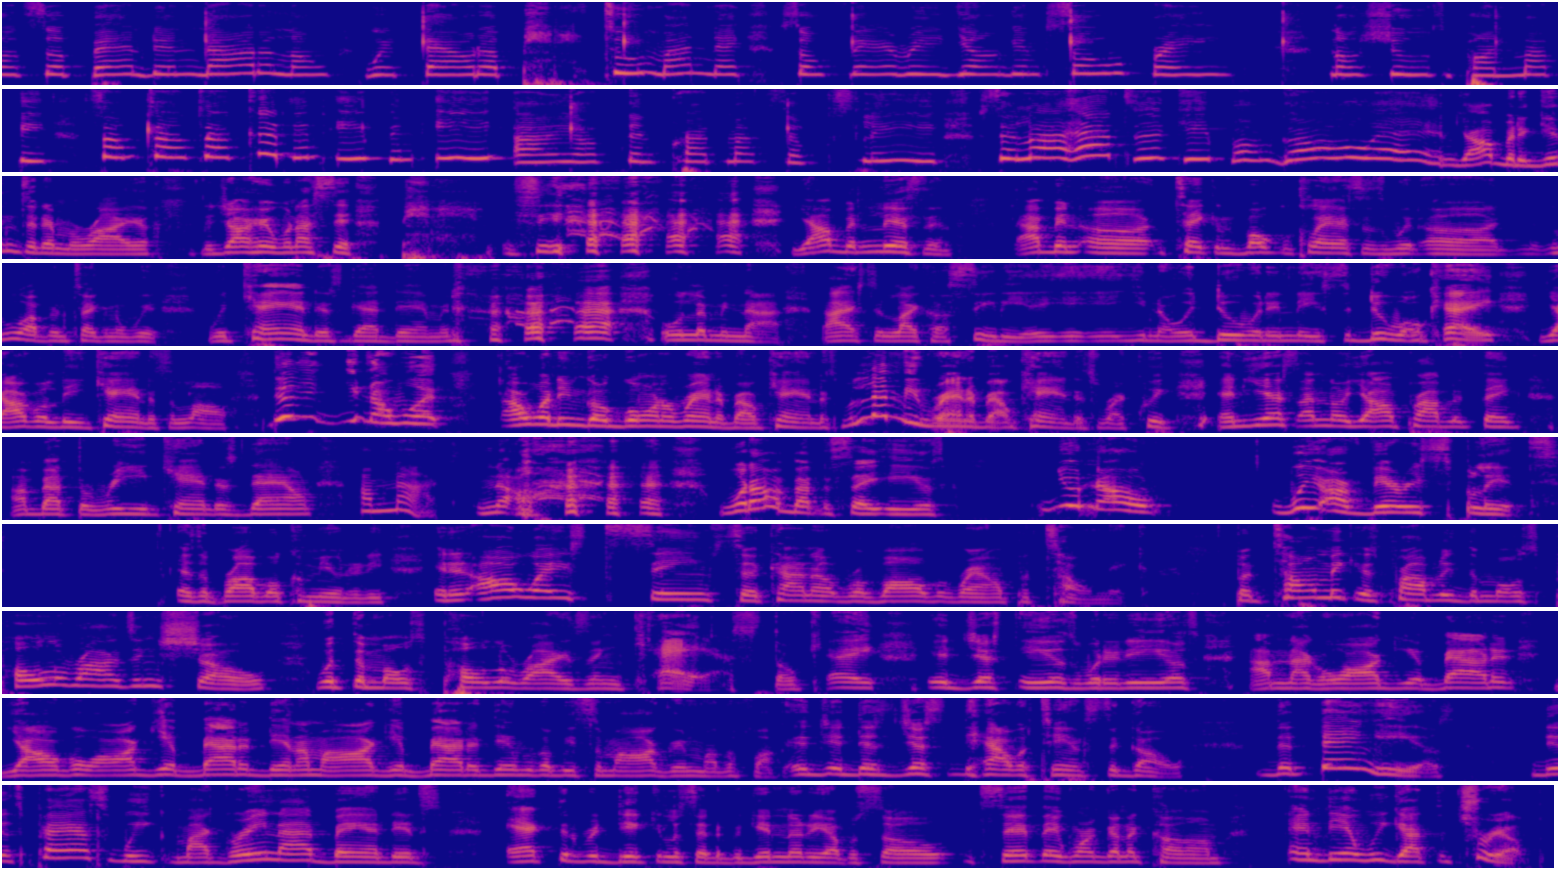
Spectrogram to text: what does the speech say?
Was abandoned, not alone, without a penny to my name. So very young and so afraid. No shoes upon my feet. Sometimes I couldn't even eat. I often cried myself to sleep. Still, I had to keep on going. Y'all better get into that, Mariah. Did y'all hear when I said penny? See, y'all been listening. I've been uh taking vocal classes with uh who I've been taking them with with Candace. Goddamn it! oh, let me not. I actually like her CD. It, it, you know, it do what it needs to do. Okay, y'all gonna leave Candace alone. You know what? I wasn't even gonna go on a rant about Candace, but let me rant about Candace right quick. And yes, I know y'all probably think I'm about to read Candace down. I'm not. No. what I'm about to say is, you know, we are very split as a Bravo community, and it always seems to kind of revolve around Potomac. Potomac is probably the most polarizing show with the most polarizing cast, okay? It just is what it is. I'm not gonna argue about it. Y'all go argue about it, then I'm gonna argue about it, then we're gonna be some arguing motherfuckers. It just, how it tends to go. The thing is, this past week, my Green Eyed Bandits acted ridiculous at the beginning of the episode, said they weren't gonna come, and then we got the trip.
